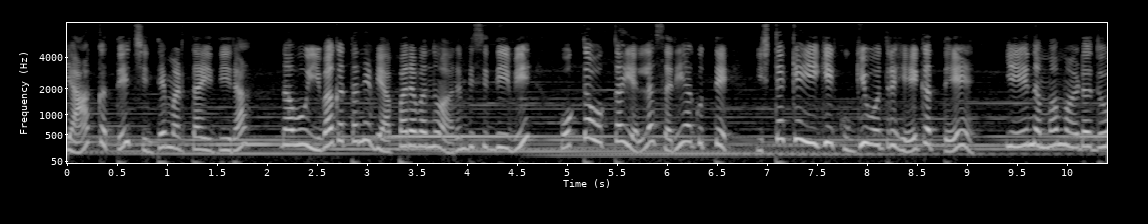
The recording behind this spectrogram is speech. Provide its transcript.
ಯಾಕತ್ತೆ ಚಿಂತೆ ಮಾಡ್ತಾ ಇದ್ದೀರಾ? ನಾವು ಇವಾಗ ತಾನೇ ವ್ಯಾಪಾರವನ್ನು ಆರಂಭಿಸಿದ್ದೀವಿ. ಹೋಗ್ತಾ ಹೋಗ್ತಾ ಎಲ್ಲ ಸರಿಯಾಗುತ್ತೆ. ಇಷ್ಟಕ್ಕೆ ಹೀಗೆ ಕುಗ್ಗಿ ಹೋದ್ರೆ ಹೇಗತ್ತೆ? ಏನಮ್ಮ ಮಾಡೋದು?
